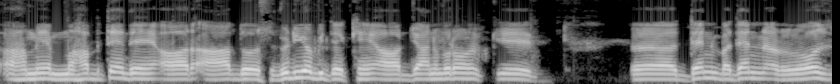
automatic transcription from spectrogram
हमें मोहब्बतें दें और आप दोस्त वीडियो भी देखें और जानवरों के दिन ब दिन रोज़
